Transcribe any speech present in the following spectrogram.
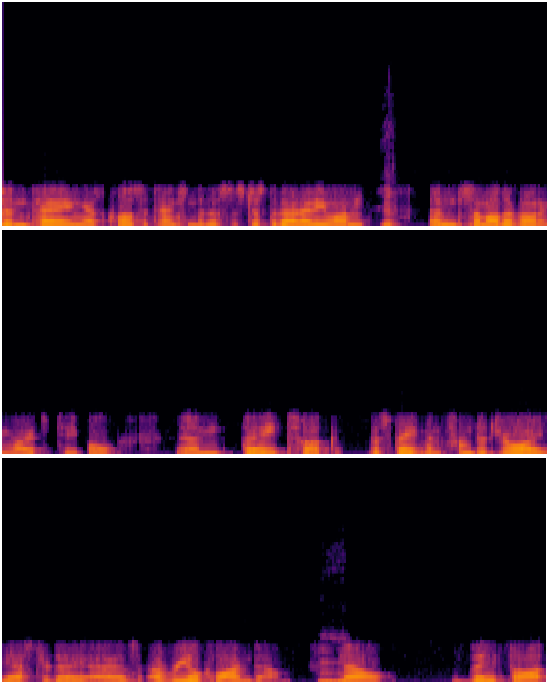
been paying as close attention to this as just about anyone, Yeah. and some other voting rights people, and they took the statement from DeJoy yesterday as a real climb down. Now, they thought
